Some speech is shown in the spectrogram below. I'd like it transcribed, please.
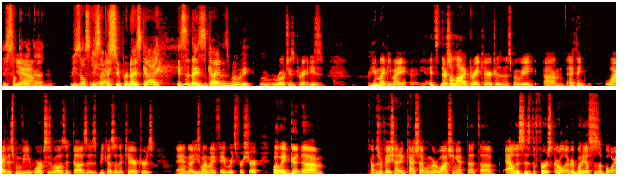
Is something yeah. like that. He's also he's yeah. like a super nice guy. He's the nicest guy in this movie. Roach is great. He's he might be my it's there's a lot of great characters in this movie. Um I think why this movie works as well as it does is because of the characters and uh, he's one of my favorites for sure. By the way, good um observation. I didn't catch that when we were watching it that uh Alice is the first girl. Everybody else is a boy.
